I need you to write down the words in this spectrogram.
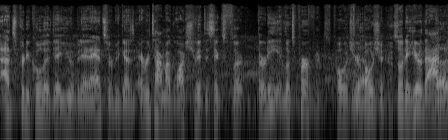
That's pretty cool that, that you have been answer because every time I've watched you hit the 630, it looks perfect. It's poetry Yeah. in motion. So to hear that Uh,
